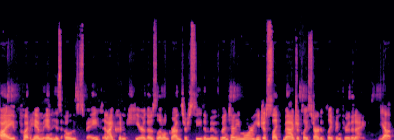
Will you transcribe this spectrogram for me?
I put him in his own space and I couldn't hear those little grunts or see the movement anymore, he just like magically started sleeping through the night. Yep.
